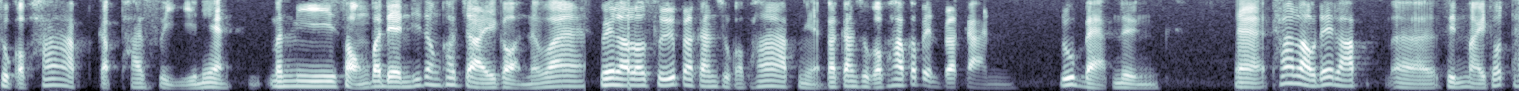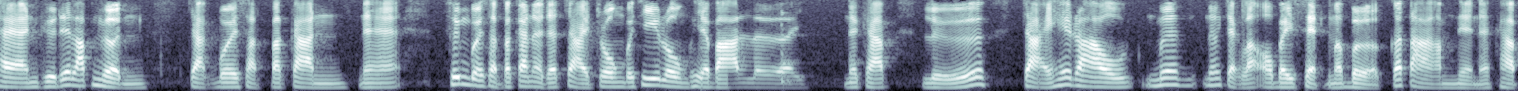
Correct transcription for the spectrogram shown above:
สุขภาพกับภาษีเนี่ยมันมี 2 ประเด็นที่ต้องเข้าใจก่อนนะว่า เวลาเราซื้อประกันสุขภาพเนี่ยประกันสุขภาพก็เป็นประกันรูปแบบหนึ่งนะถ้าเราได้รับสินไหมทดแทนคือได้รับเงินจากบริษัทประกันนะฮะซึ่งบริษัทประกันอาจจะจ่ายตรงไปที่โรงพยาบาลเลยนะครับหรือจ่ายให้เราเมื่อเนื่องจากเราเอาใบเสร็จมาเบิกก็ตามเนี่ยนะครับ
